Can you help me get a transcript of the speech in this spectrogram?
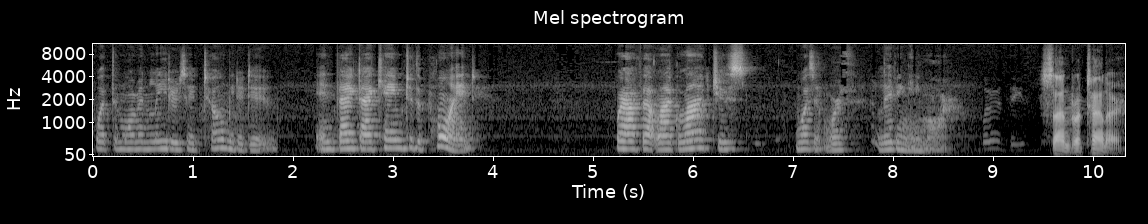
what the Mormon leaders had told me to do. In fact, I came to the point where I felt like life just wasn't worth living anymore. Sandra Tanner,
